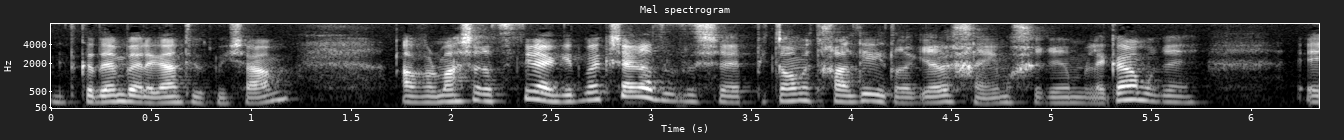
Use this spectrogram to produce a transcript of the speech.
נתקדם באלגנטיות משם. אבל מה שרציתי להגיד בהקשר הזה זה שפתאום התחלתי להתרגל לחיים אחרים לגמרי. אה,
